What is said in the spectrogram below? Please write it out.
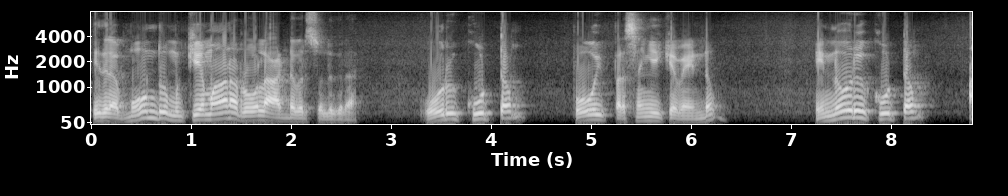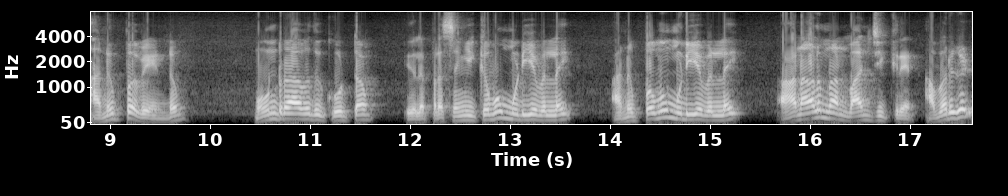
இதுல மூன்று முக்கியமான ரோலை ஆண்டவர் சொல்லுகிறார். ஒரு கூட்டம் போய் பிரசங்கிக்க வேண்டும். இன்னொரு கூட்டம் அனுப்ப வேண்டும். மூன்றாவது கூட்டம் இதில் பிரசங்கிக்கவும் முடியவில்லை அனுப்பவும் முடியவில்லை. ஆனாலும் நான் வாஞ்சிக்கிறேன். அவர்கள்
